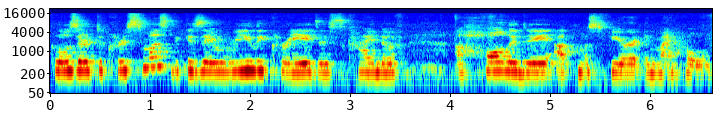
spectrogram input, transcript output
closer to Christmas because they really create this kind of a holiday atmosphere in my home.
